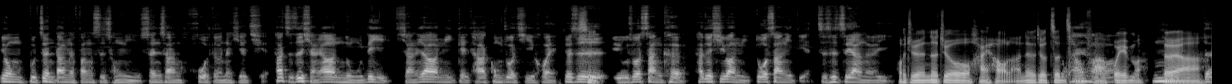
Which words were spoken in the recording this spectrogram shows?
用不正当的方式从你身上获得那些钱，他只是想要努力，想要你给他工作机会，就是比如说上课，他就希望你多上一点，只是这样而已。我觉得那就还好啦，那个就正常发挥嘛，啊对啊，嗯、对。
